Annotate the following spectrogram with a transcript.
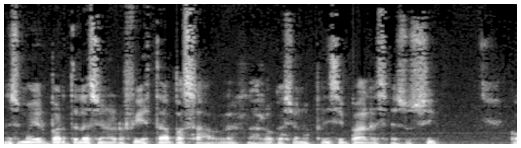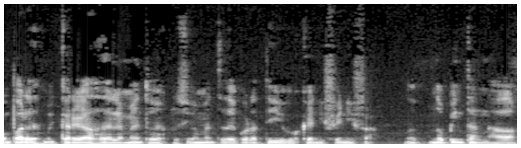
En su mayor parte la escenografía está pasable, las locaciones principales, eso sí, con paredes muy cargadas de elementos exclusivamente decorativos que ni fe ni fa, no, no pintan nada.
